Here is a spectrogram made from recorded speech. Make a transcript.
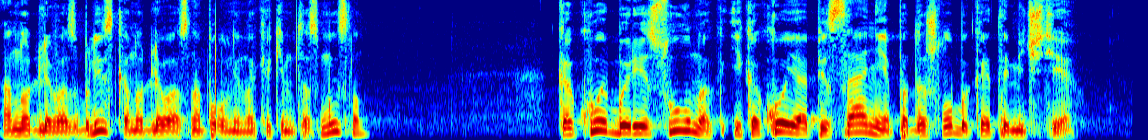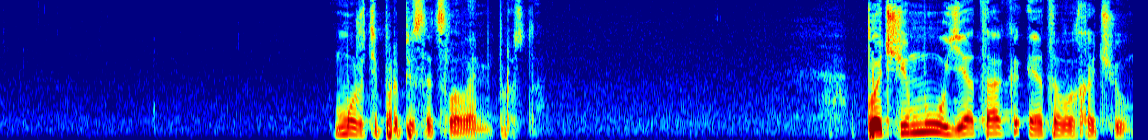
оно для вас близко, оно для вас наполнено каким-то смыслом – какой бы рисунок и какое описание подошло бы к этой мечте? Можете прописать словами просто. Почему я так этого хочу?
